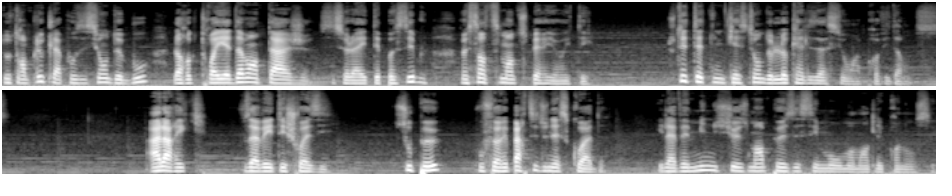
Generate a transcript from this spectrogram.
D'autant plus que la position debout leur octroyait davantage, si cela était possible, un sentiment de supériorité. Tout était une question de localisation à Providence. Alaric, vous avez été choisi. Sous peu, vous ferez partie d'une escouade. Il avait minutieusement pesé ses mots au moment de les prononcer.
